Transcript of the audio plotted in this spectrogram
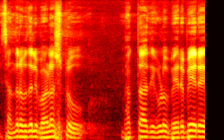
ಈ ಸಂದರ್ಭದಲ್ಲಿ ಬಹಳಷ್ಟು ಭಕ್ತಾದಿಗಳು ಬೇರೆ ಬೇರೆ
